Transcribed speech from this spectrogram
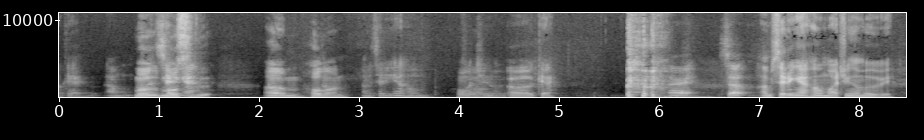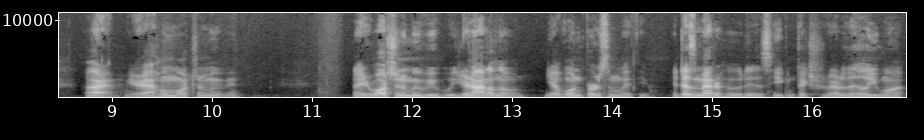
okay. I'm, I'm Most most of the, um hold on. I'm sitting at home Hold on. A movie. Oh, okay. All right. So I'm sitting at home watching a movie. All right, you're at home watching a movie. Now you're watching a movie. You're not alone. You have one person with you. It doesn't matter who it is. You can picture whoever the hell you want,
